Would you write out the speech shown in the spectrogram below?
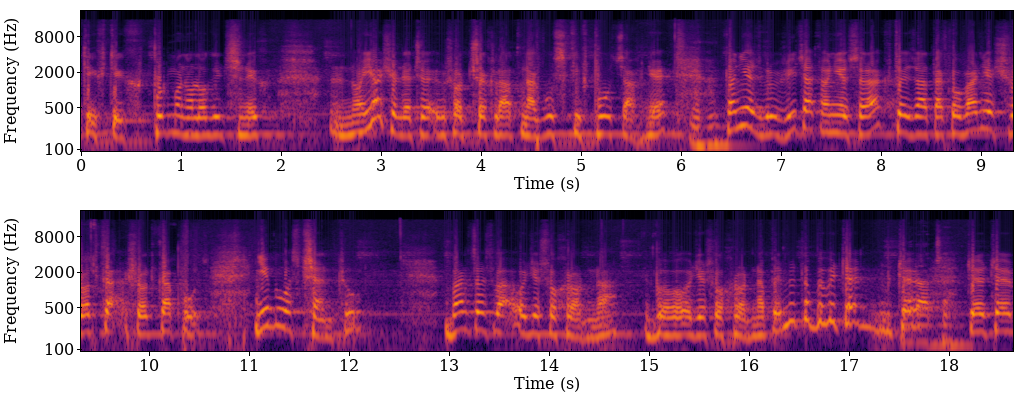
tych, tych pulmonologicznych. No ja się leczę już od trzech lat na guzki w płucach, nie? To nie jest gruźlica, to nie jest rak, to jest zaatakowanie środka, środka płuc. Nie było sprzętu. Bardzo zła odzież ochronna, bo odzież ochronna, to były te, te, te, te e,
